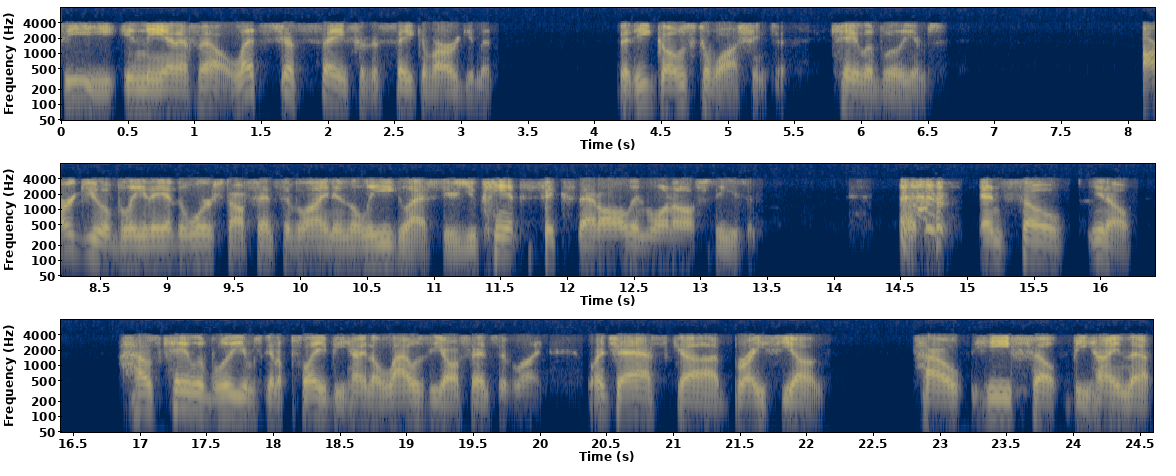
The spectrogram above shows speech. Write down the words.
see in the NFL? Let's just say, for the sake of argument, that he goes to Washington, Caleb Williams. Arguably, they had the worst offensive line in the league last year. You can't fix that all in one off season. and so, you know, how's Caleb Williams going to play behind a lousy offensive line? Why don't you ask uh, Bryce Young? how he felt behind that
